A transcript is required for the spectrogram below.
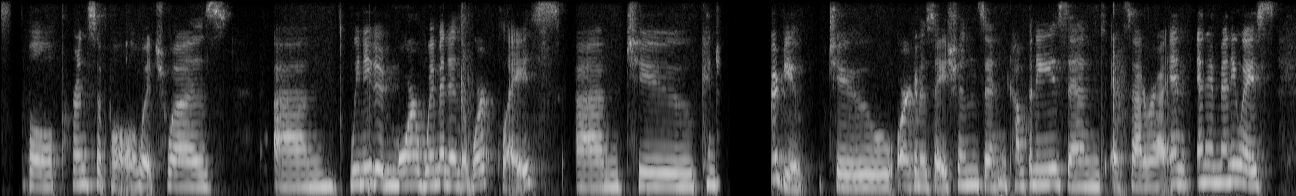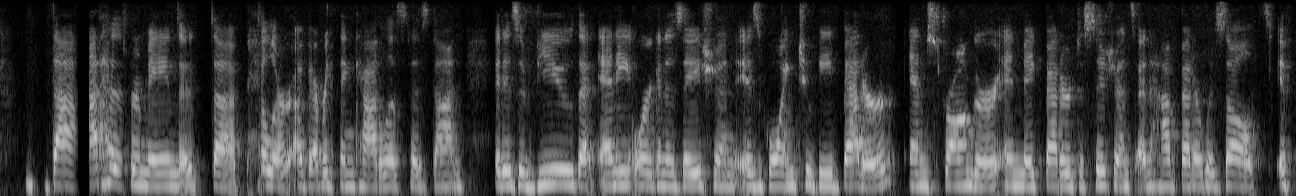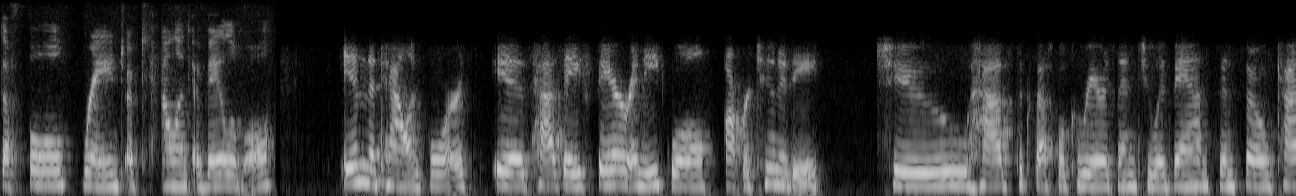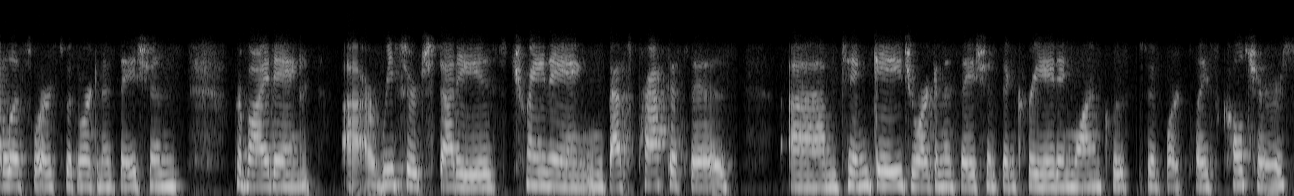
simple principle, which was um, we needed more women in the workplace um, to contribute to organizations and companies and et cetera. And, and in many ways, that has remained the, the, pillar of everything Catalyst has done. It is a view that any organization is going to be better and stronger and make better decisions and have better results if the full range of talent available in the talent force is has a fair and equal opportunity to have successful careers and to advance. And so Catalyst works with organizations providing uh, research studies, training, best practices um, to engage organizations in creating more inclusive workplace cultures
